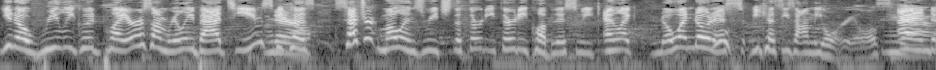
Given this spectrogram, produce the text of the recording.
you know, really good players on really bad teams Yeah. because Cedric Mullins reached the 30 30 club this week and, like, no one noticed because he's on the Orioles. Yeah. And,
